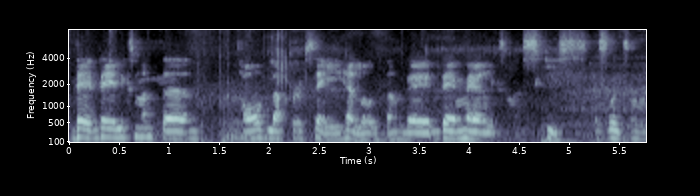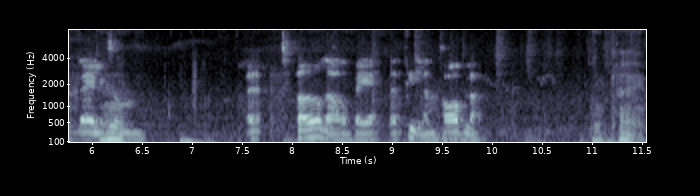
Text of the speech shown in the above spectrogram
Det, det är liksom inte en tavla per se heller utan det, det är mer liksom en skiss. Det ser ut som det är liksom ett förarbete till en tavla. Okej.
